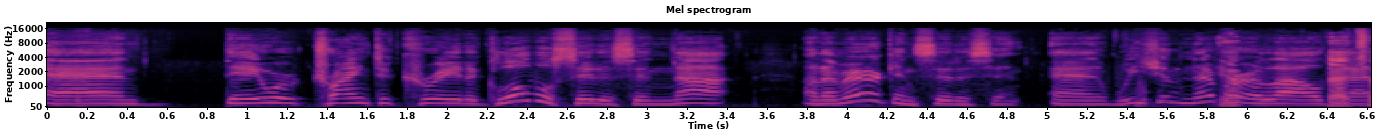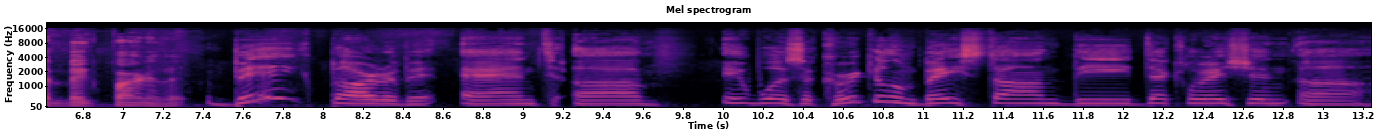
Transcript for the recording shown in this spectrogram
and they were trying to create a global citizen, not an American citizen, and we should have never yep. allow that. That's a big part of it. Big part of it, and uh, it was a curriculum based on the Declaration. Uh,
